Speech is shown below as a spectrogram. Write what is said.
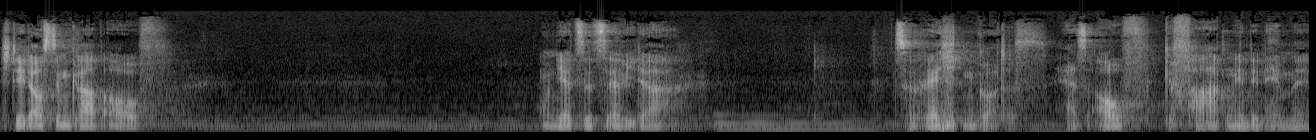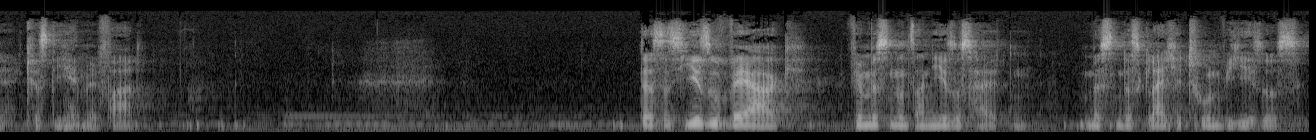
steht aus dem Grab auf. Und jetzt sitzt er wieder zur Rechten Gottes. Er ist aufgefahren in den Himmel, Christi Himmelfahrt. Das ist Jesu Werk. Wir müssen uns an Jesus halten. Wir müssen das Gleiche tun wie Jesus.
